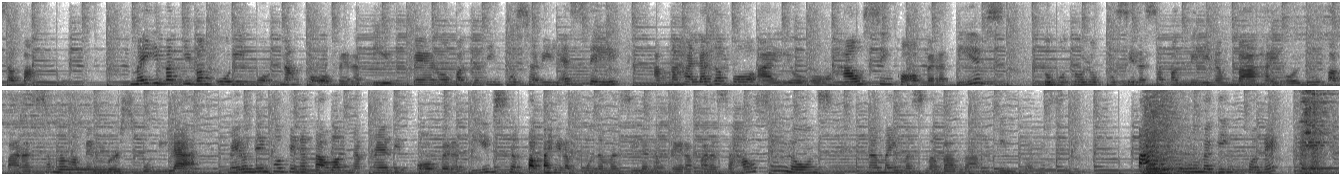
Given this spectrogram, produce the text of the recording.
sa bangko. May iba't ibang uri po ng cooperative. Pero pagdating po sa real estate, ang mahalaga po ay yung housing cooperatives. Tumutulong po sila sa pagbili ng bahay o lupa para sa mga members po nila. Meron din po tinatawag na credit cooperatives. Nagpapahiram po naman sila ng pera para sa housing loans na may mas mababang interest rate. Paano po maging connected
